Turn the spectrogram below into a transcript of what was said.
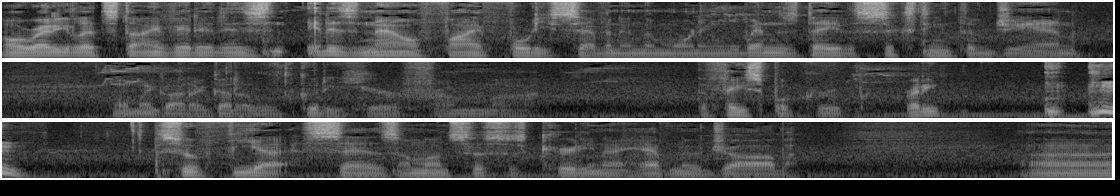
Alrighty, let's dive in. It is it is now 5:47 in the morning, Wednesday, the 16th of Jan. Oh my God, I got a goodie here from uh, the Facebook group. Ready? Sophia says, "I'm on Social Security and I have no job. Uh.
